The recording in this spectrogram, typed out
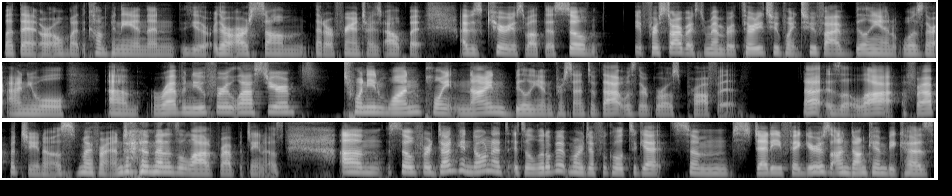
but that are owned by the company, and then there, are some that are franchised out. But I was curious about this. So for Starbucks, remember 32.25 billion was their annual um, revenue for last year. 21.9 billion percent of that was their gross profit. That is a lot of frappuccinos, my friend. and that is a lot of frappuccinos. Um, so for Dunkin' Donuts, it's a little bit more difficult to get some steady figures on Dunkin' because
